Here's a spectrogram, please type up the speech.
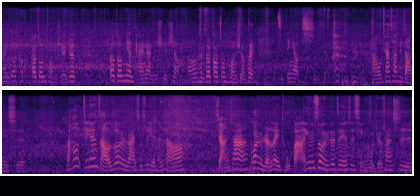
蛮多同高中同学，就高中念台南的学校嘛，然后很多高中同学会指定要吃这样。好，我下次要去找你吃。然后今天找 Zoe 来，其实也很想要讲一下关于人类图吧，因为 Zoe 对这件事情，我觉得算是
